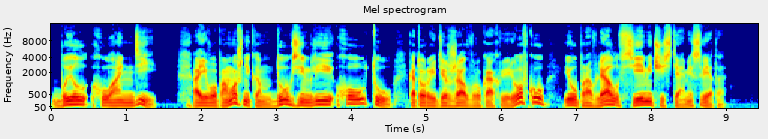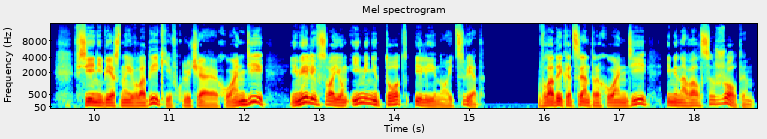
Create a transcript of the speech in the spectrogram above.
был Хуанди, а его помощником — дух земли Хоуту, который держал в руках веревку и управлял всеми частями света. Все небесные владыки, включая Хуанди, имели в своем имени тот или иной цвет. Владыка центра Хуанди именовался желтым,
